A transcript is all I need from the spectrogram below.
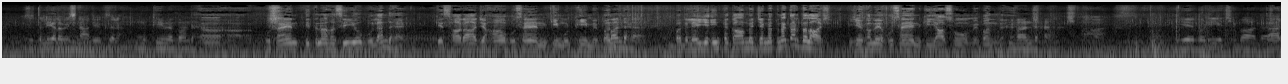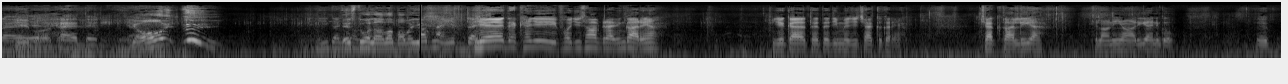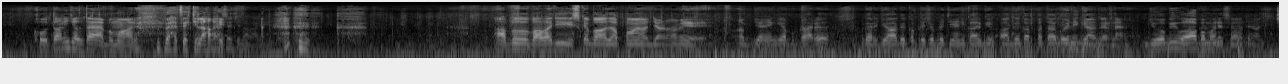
तली वाला भी सुना दियो एक जरा। मुट्ठी में बंद है। आहा हुसैन इतना हसी वो बुलंद है कि सारा जहाँ हुसैन की मुट्ठी में बंद, बंद है। बदले ये इंतकाम में जन्नत न कर तलाश ये गमे हुसैन की यासों में बंद है। बंद है। ये बड़ी अच्छी बात है। तारा ये बात है। यो ठीक है इस तो अलावा बाबा जी ये देखें जी फौजी साहब ड्राइविंग कर रहे हैं। ये कहते थे जी मैं जी चेक करें। चेक कर लिया चलानी आ रही है इनको। ये खोता नहीं चलता है बीमार। वैसे चला रहे। अब बाबा जी इसके बाद आप जाना वे। अब जाएँगे अब घर। घर जाके कपड़े शपड़े चेंज करके आगे का पता कोई नहीं क्या करना है। जो भी हुआ आप हमारे साथ हैं आज।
